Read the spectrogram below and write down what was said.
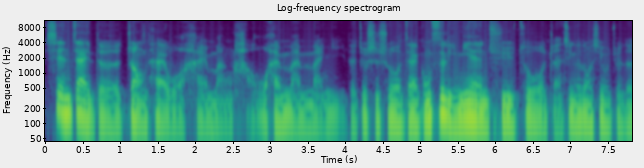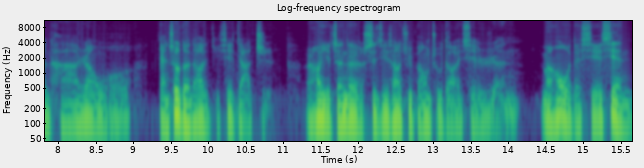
现在的状态我还蛮好，我还蛮满意的。就是说，在公司里面去做转型的东西，我觉得它让我感受得到一些价值，然后也真的实际上去帮助到一些人。然后我的斜线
